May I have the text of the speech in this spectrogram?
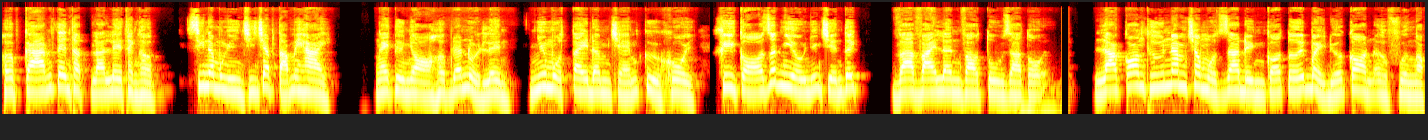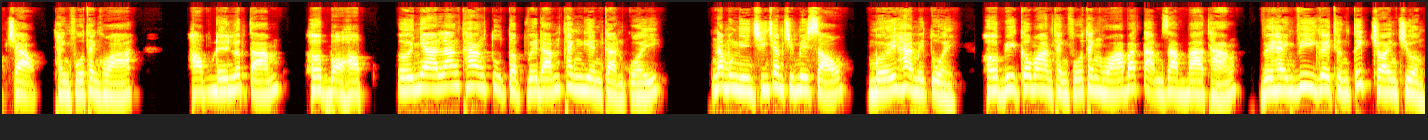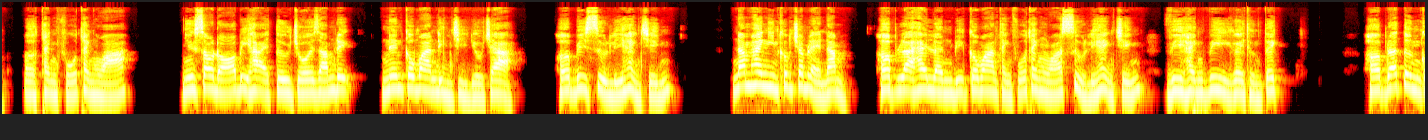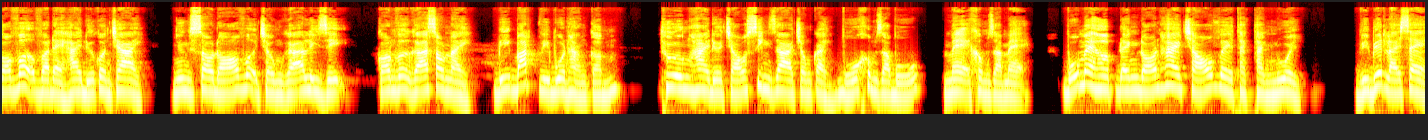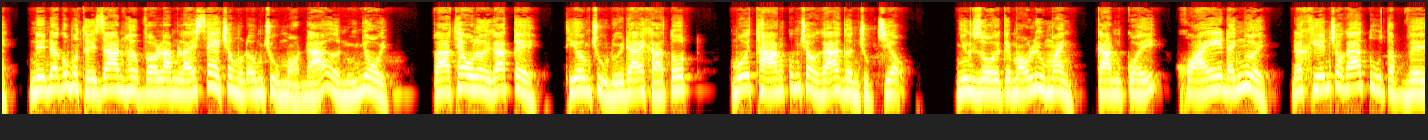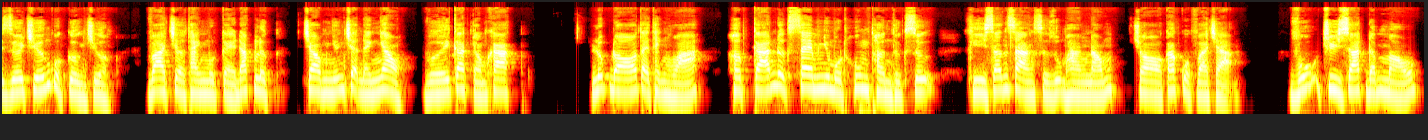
Hợp Cán tên thật là Lê Thành Hợp, sinh năm 1982. Ngay từ nhỏ Hợp đã nổi lên như một tay đâm chém cử khôi khi có rất nhiều những chiến tích và vài lần vào tù ra tội. Là con thứ năm trong một gia đình có tới 7 đứa con ở phường Ngọc Trạo, thành phố Thanh Hóa. Học đến lớp 8, Hợp bỏ học ở nhà lang thang tụ tập với đám thanh niên càn quấy. Năm 1996, mới 20 tuổi, Hợp bị công an thành phố Thanh Hóa bắt tạm giam 3 tháng về hành vi gây thương tích cho anh Trường ở thành phố Thanh Hóa. Nhưng sau đó bị hại từ chối giám định nên công an đình chỉ điều tra. Hợp bị xử lý hành chính. Năm 2005, Hợp lại hai lần bị công an thành phố Thanh Hóa xử lý hành chính vì hành vi gây thương tích. Hợp đã từng có vợ và đẻ hai đứa con trai, nhưng sau đó vợ chồng gã ly dị, còn vợ gã sau này bị bắt vì buôn hàng cấm. Thương hai đứa cháu sinh ra trong cảnh bố không ra bố, mẹ không ra mẹ. Bố mẹ Hợp đánh đón hai cháu về Thạch Thành nuôi. Vì biết lái xe nên đã có một thời gian Hợp vào làm lái xe cho một ông chủ mỏ đá ở núi Nhồi. Và theo lời gã kể thì ông chủ đối đãi khá tốt, mỗi tháng cũng cho gã gần chục triệu. Nhưng rồi cái máu lưu manh, can quấy, khoái đánh người đã khiến cho gã tụ tập về dưới trướng của cường trưởng và trở thành một kẻ đắc lực trong những trận đánh nhau với các nhóm khác. Lúc đó tại Thanh Hóa, hợp cán được xem như một hung thần thực sự khi sẵn sàng sử dụng hàng nóng cho các cuộc va chạm. vũ truy sát đẫm máu.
